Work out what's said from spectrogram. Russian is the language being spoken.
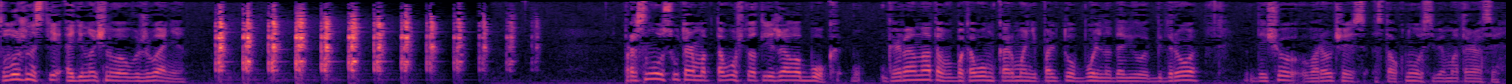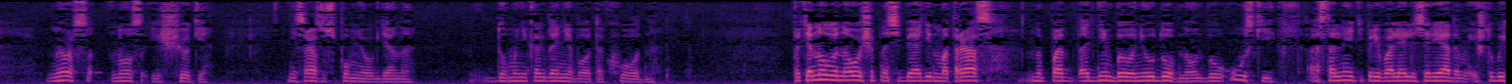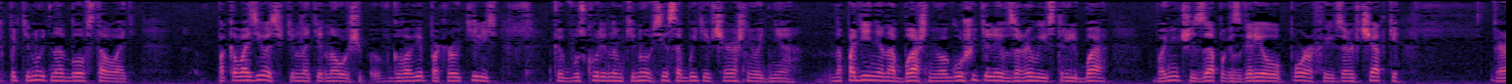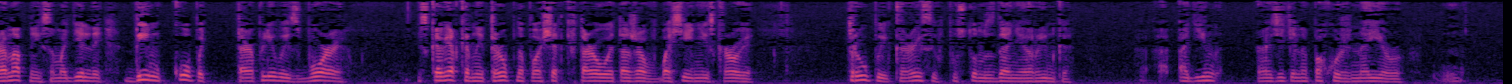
Сложности одиночного выживания. Проснулась утром от того, что отлежала бок. Граната в боковом кармане пальто больно давила бедро, да еще, ворочаясь, столкнула себе матрасы. Мерз нос и щеки. Не сразу вспомнила, где она. Дома никогда не было так холодно. Потянула на ощупь на себя один матрас, но под одним было неудобно, он был узкий, а остальные теперь валялись рядом, и чтобы их подтянуть, надо было вставать. Пока возилась в темноте на ощупь, в голове покрутились, как в ускоренном кино, все события вчерашнего дня. Нападение на башню, оглушительные взрывы и стрельба, вонючий запах сгорелого пороха и взрывчатки, гранатный и самодельный, дым, копоть, торопливые сборы, исковерканный труп на площадке второго этажа в бассейне из крови — Трупы и крысы в пустом здании рынка. Один разительно похожий на Еру.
